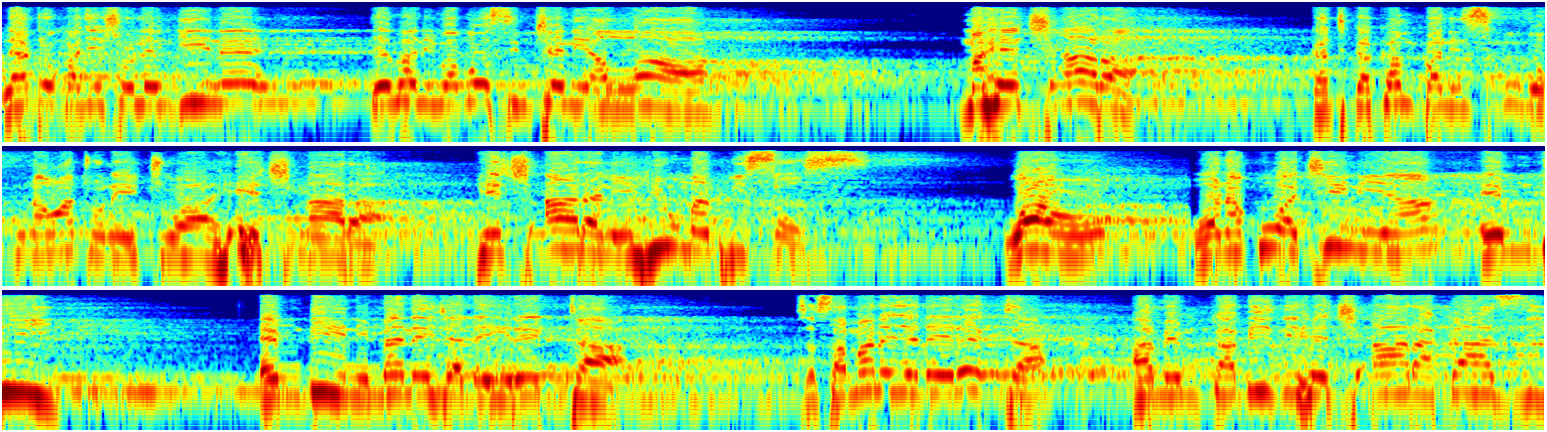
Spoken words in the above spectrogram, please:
latoka jasho lengine. Jamani mabosi mcheni Allah. Ma HR katika companies kubwa kuna watu wanaitwa HR HR ni human resource. Wao wanakuwa chini ya MD MD ni manager director. Sasa manager director amemkabidhi HR kazi.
